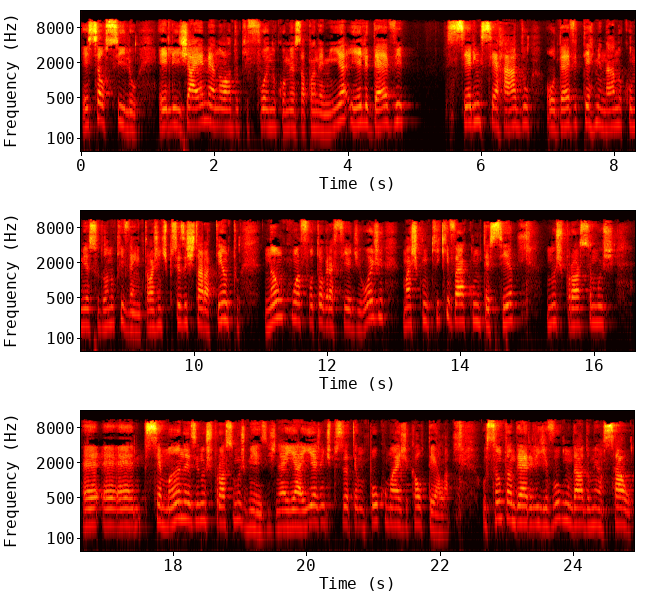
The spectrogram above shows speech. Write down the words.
Esse auxílio ele já é menor do que foi no começo da pandemia e ele deve ser encerrado ou deve terminar no começo do ano que vem. Então a gente precisa estar atento não com a fotografia de hoje, mas com o que, que vai acontecer nos próximos é, é, é, semanas e nos próximos meses. Né? E aí a gente precisa ter um pouco mais de cautela. O Santander ele divulga um dado mensal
